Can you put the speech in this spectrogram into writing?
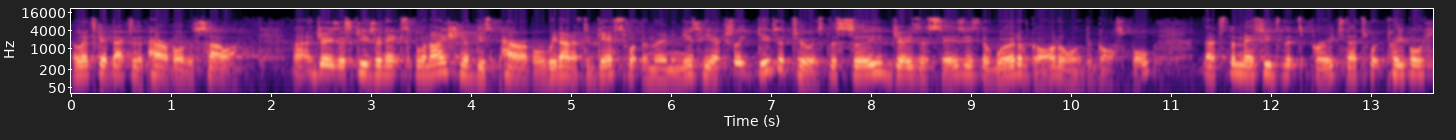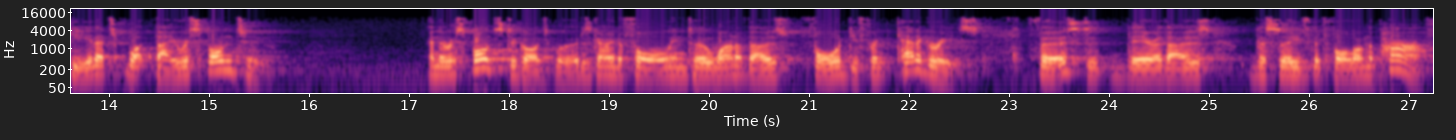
Now let's get back to the parable of the sower. Uh, Jesus gives an explanation of this parable. We don't have to guess what the meaning is. He actually gives it to us. The seed, Jesus says, is the word of God or the gospel. That's the message that's preached. That's what people hear. That's what they respond to. And the response to God's word is going to fall into one of those four different categories. First, there are those, the seeds that fall on the path.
